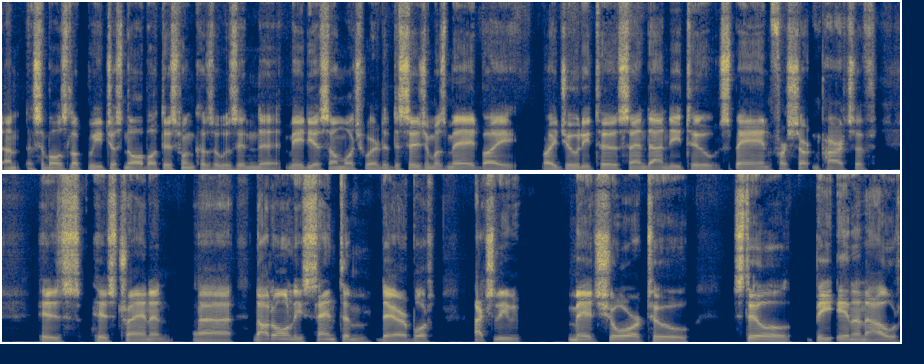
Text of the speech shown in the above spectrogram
and I suppose, look, we just know about this one because it was in the media so much, where the decision was made by by Judy to send Andy to Spain for certain parts of his his training. Uh, not only sent him there, but actually made sure to still be in and out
